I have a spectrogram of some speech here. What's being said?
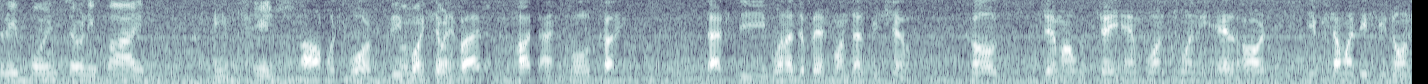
three point seventy five Inch. inch. Almost four. 3.75. Yes. Hot and cold cutting. That's the one of the best ones that we sell. Called Gemma JM 120 LR. If some of this you don't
